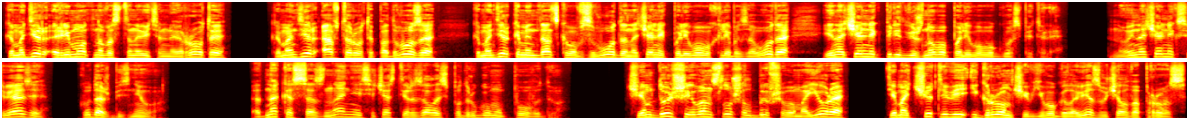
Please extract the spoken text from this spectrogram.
командир ремонтно-восстановительной роты, командир автороты подвоза, командир комендантского взвода, начальник полевого хлебозавода и начальник передвижного полевого госпиталя. Ну и начальник связи, куда ж без него. Однако сознание сейчас терзалось по другому поводу. Чем дольше Иван слушал бывшего майора, тем отчетливее и громче в его голове звучал вопрос.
